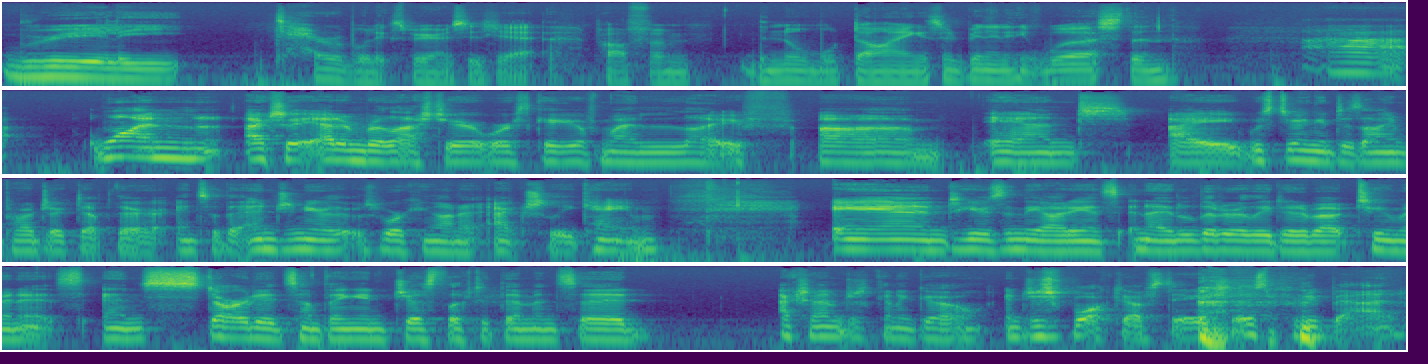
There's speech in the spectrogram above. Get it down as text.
really terrible experiences yet, apart from the normal dying? Has there been anything worse than? Uh, one actually edinburgh last year worst gig of my life. Um, and i was doing a design project up there and so the engineer that was working on it actually came. And he was in the audience and i literally did about two minutes and started something and just looked at them and said actually i'm just gonna go and just walked off stage. That was pretty bad.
